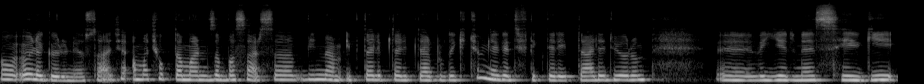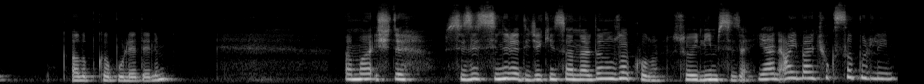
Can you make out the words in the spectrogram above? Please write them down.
O öyle görünüyor sadece. Ama çok damarınıza basarsa bilmiyorum iptal iptal iptal buradaki tüm negatiflikleri iptal ediyorum. Ee, ve yerine sevgi alıp kabul edelim. Ama işte sizi sinir edecek insanlardan uzak olun. Söyleyeyim size. Yani ay ben çok sabırlıyım.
